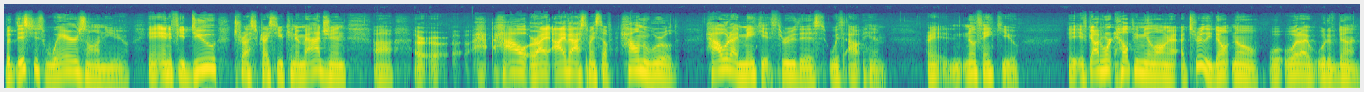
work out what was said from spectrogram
but this just wears on you. And, if you do trust Christ, you can imagine uh, or, or how, or I, I've asked myself, how in the world, how would I make it through this without him? Right? No, thank you. If God weren't helping me along, I, I truly don't know what I would have done,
